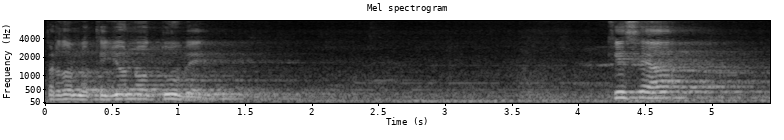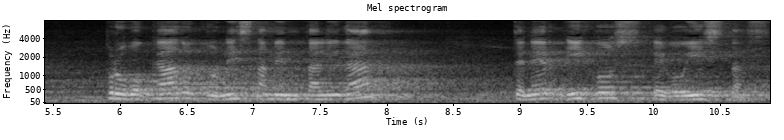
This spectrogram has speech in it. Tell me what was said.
perdón, lo que yo no tuve, ¿Qué se ha provocado con esta mentalidad? Tener hijos egoístas.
